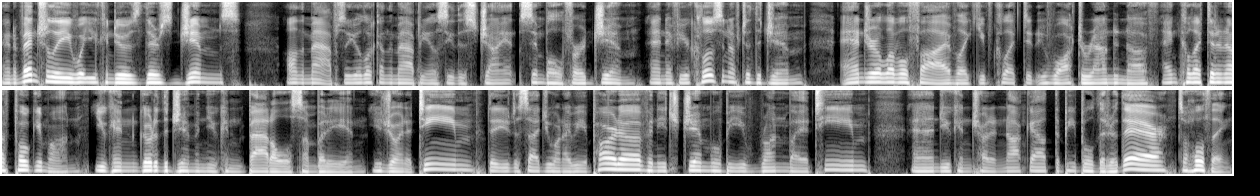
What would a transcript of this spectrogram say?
And eventually, what you can do is there's gyms on the map. So you'll look on the map and you'll see this giant symbol for a gym. And if you're close enough to the gym and you're level 5, like you've collected, you've walked around enough and collected enough Pokemon, you can go to the gym and you can battle somebody and you join a team that you decide you want to be a part of. And each gym will be run by a team and you can try to knock out the people that are there. It's a whole thing.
